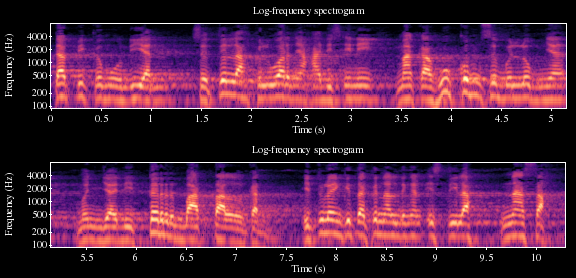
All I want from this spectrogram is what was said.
tapi kemudian setelah keluarnya hadis ini maka hukum sebelumnya menjadi terbatalkan itulah yang kita kenal dengan istilah nasah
